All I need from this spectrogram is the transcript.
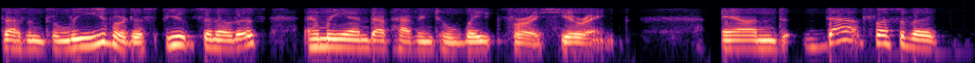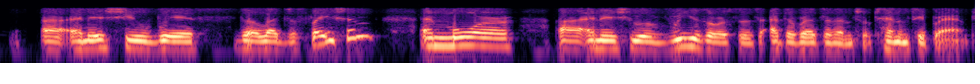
doesn't leave or disputes a notice, and we end up having to wait for a hearing. And that's less of a uh, an issue with the legislation and more uh, an issue of resources at the residential tenancy branch.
